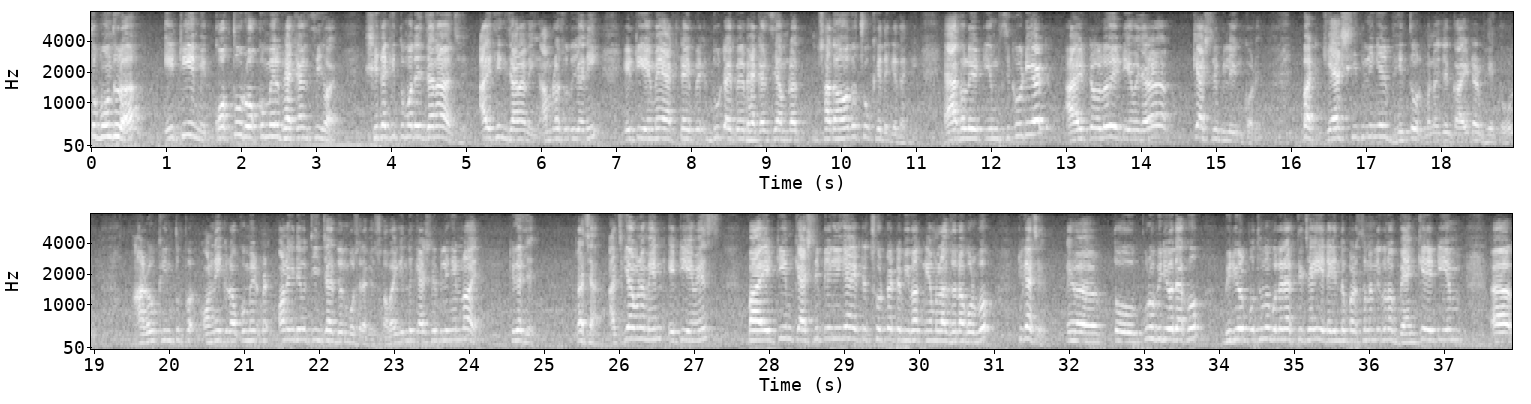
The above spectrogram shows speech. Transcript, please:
তো বন্ধুরা এটিএমে কত রকমের ভ্যাকান্সি হয়, সেটা কি তোমাদের জানা আছে? আই থিঙ্ক জানা নেই। আমরা শুধু জানি এটিএমে এক টাইপের দু টাইপের ভ্যাকান্সি আমরা সাধারণত চোখে দেখে থাকি। এক হলো এটিএম সিকিউরিটি গার্ড আর একটা হলো এটিএমে যারা ক্যাশ রিফিলিং করে। বাট ক্যাশ রিফিলিংয়ের ভেতর মানে যে গাড়িটার ভেতর আরও কিন্তু অনেক রকমের অনেক দেখবে তিন চারজন বসে রাখে সবাই কিন্তু ক্যাশ রিফিলিংয়ের নয়। ঠিক আছে? আচ্ছা আজকে আমরা মেন এটিএমএস বা এটিএম ক্যাশ রিফিলিংয়ের একটা ছোট্ট একটা বিভাগ নিয়ে আমরা আলোচনা করব। ঠিক আছে? তো পুরো ভিডিও দেখো। ভিডিওর প্রথমে বলে রাখতে চাই, এটা কিন্তু পার্সোনালি কোনো ব্যাংকের এটিএম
